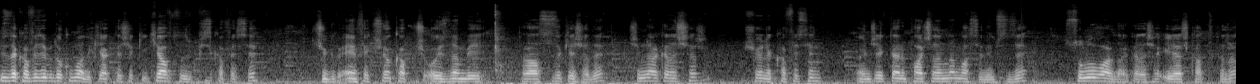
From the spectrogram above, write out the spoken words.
Biz de kafese bir dokunmadık. Yaklaşık 2 haftadır pis kafesi. Çünkü bir enfeksiyon kapmış. O yüzden bir rahatsızlık yaşadı. Şimdi arkadaşlar şöyle kafesin öncelikle hani parçalarından bahsedeyim size. Suluğu vardı arkadaşlar ilaç katkılı.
